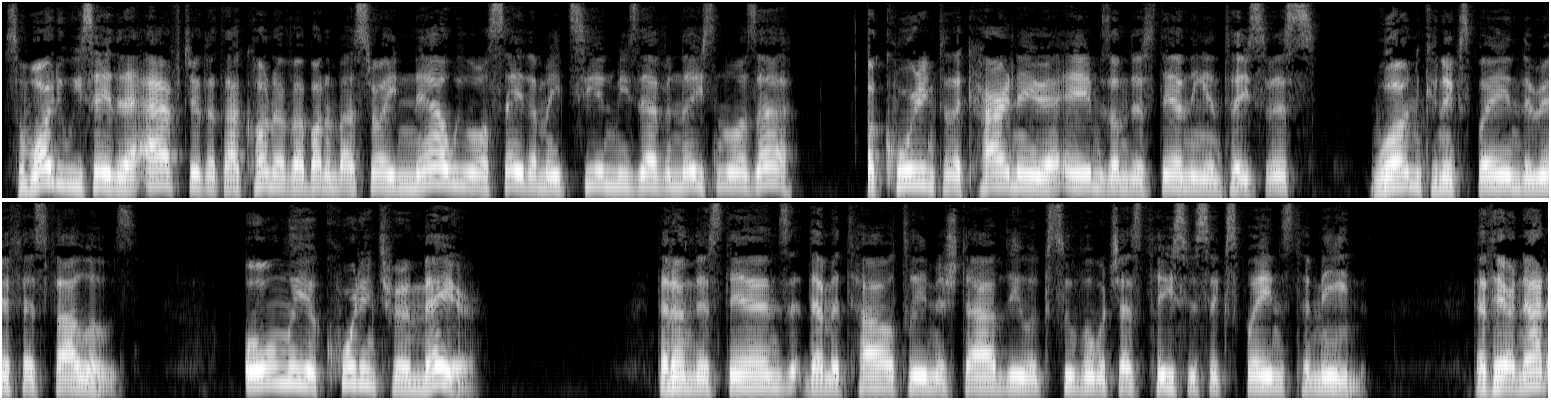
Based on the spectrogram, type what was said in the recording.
So why do we say that after the takana of Rabbanim Basroi, now we will say that Meitzian Mizev and Neisin? According to the Karnei Re'aim's understanding in Taisvis, one can explain the Rif as follows. Only according to Rameir that understands that Metal Tli Mishtabdi L'Ksuva, which as Taisvis explains to mean, that they are not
